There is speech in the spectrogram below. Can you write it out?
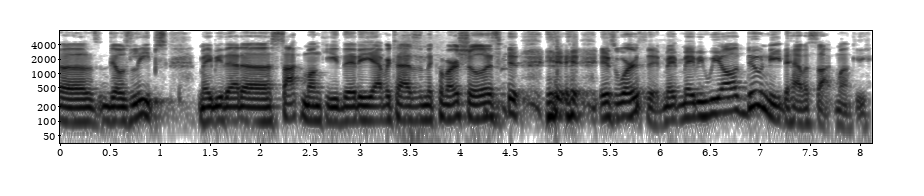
uh, those leaps, maybe that uh, sock monkey that he advertises in the commercial is is worth it. Maybe we all do need to have a sock monkey.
